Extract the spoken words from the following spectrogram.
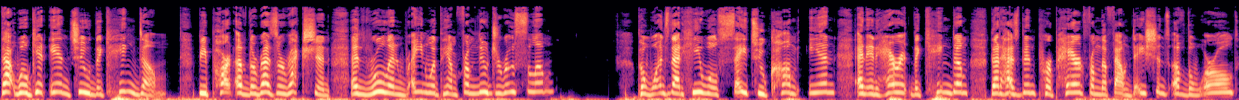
that will get into the kingdom, be part of the resurrection, and rule and reign with him from New Jerusalem? The ones that he will say to come in and inherit the kingdom that has been prepared from the foundations of the world?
